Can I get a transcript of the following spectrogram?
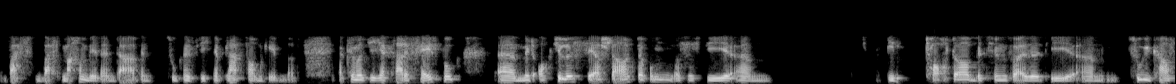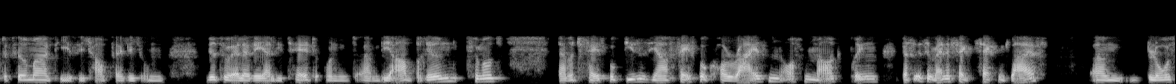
Was, was machen wir denn da, wenn es zukünftig eine Plattform geben wird? Da kümmert sich ja gerade Facebook äh, mit Oculus sehr stark darum. Das ist die, ähm, die Tochter beziehungsweise die ähm, zugekaufte Firma, die sich hauptsächlich um virtuelle Realität und ähm, VR-Brillen kümmert. Da wird Facebook dieses Jahr Facebook Horizon auf den Markt bringen. Das ist im Endeffekt Second Life, ähm, bloß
